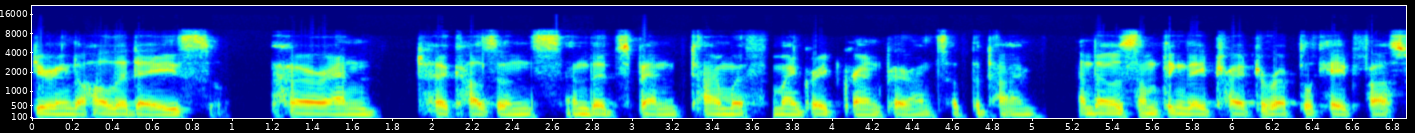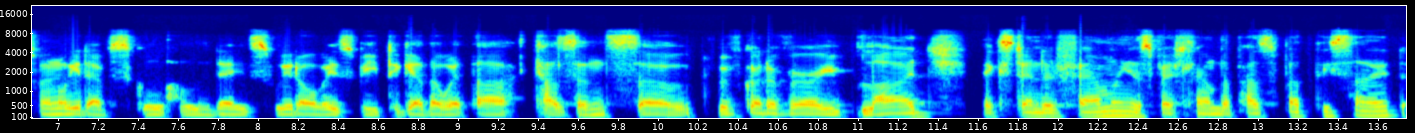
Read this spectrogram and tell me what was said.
during the holidays, her and her cousins, and they'd spend time with my great grandparents at the time. And that was something they tried to replicate for us when we'd have school holidays. We'd always be together with our cousins. So we've got a very large extended family, especially on the Pasupati side,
